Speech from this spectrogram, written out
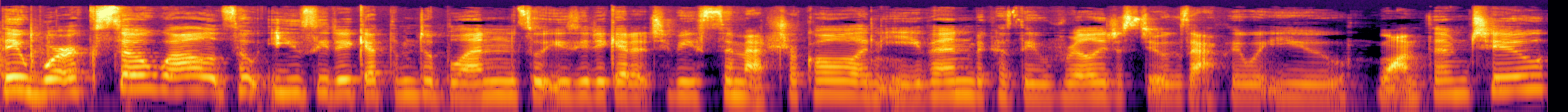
they work so well. It's so easy to get them to blend. It's so easy to get it to be symmetrical and even because they really just do exactly what you want them to.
